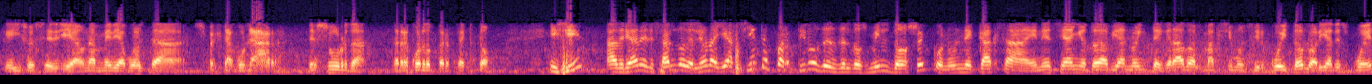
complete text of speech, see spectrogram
que hizo ese día. Una media vuelta espectacular, de zurda, me recuerdo perfecto. Y sí, Adrián, el saldo de León allá, siete partidos desde el 2012, con un Necaxa en ese año todavía no integrado al máximo circuito, lo haría después,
